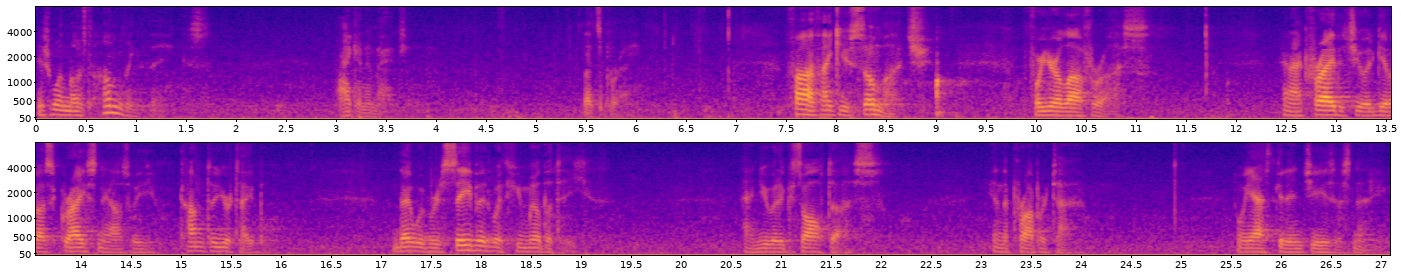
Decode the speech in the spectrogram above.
is one of the most humbling things I can imagine. Let's pray. Father, thank you so much for your love for us. And I pray that you would give us grace now as we come to your table, that we receive it with humility, and you would exalt us in the proper time. We ask it in Jesus' name.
